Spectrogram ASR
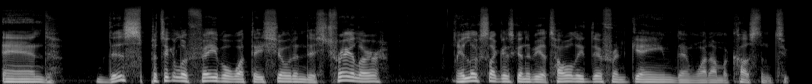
And this particular Fable, what they showed in this trailer, it looks like it's going to be a totally different game than what I'm accustomed to.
